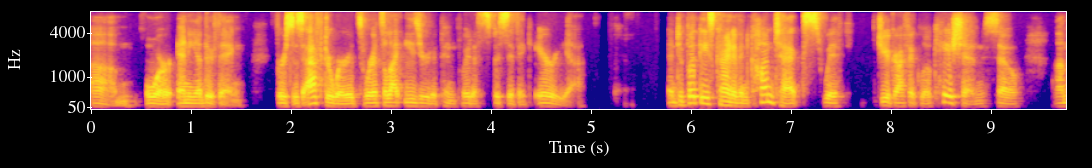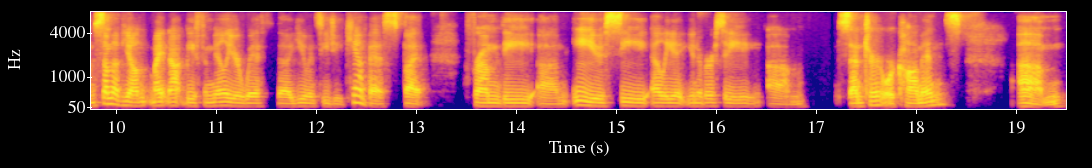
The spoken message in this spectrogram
um, or any other thing versus afterwards where it's a lot easier to pinpoint a specific area. And to put these kind of in context with geographic location, so um, some of y'all might not be familiar with the UNCG campus, but from the um, EUC Elliott University um, Center or Commons, um,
